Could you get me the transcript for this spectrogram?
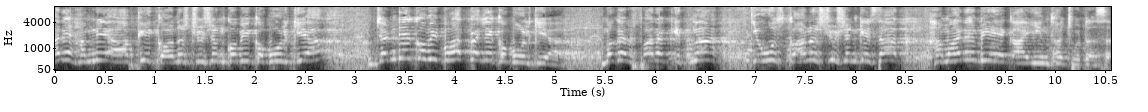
अरे हमने आपकी कॉन्स्टिट्यूशन को भी कबूल किया, झंडे को भी बहुत पहले कबूल किया। मगर फ़र्क इतना कि उस कॉन्स्टिट्यूशन के साथ हमारे भी एक आइन था छोटा सा।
